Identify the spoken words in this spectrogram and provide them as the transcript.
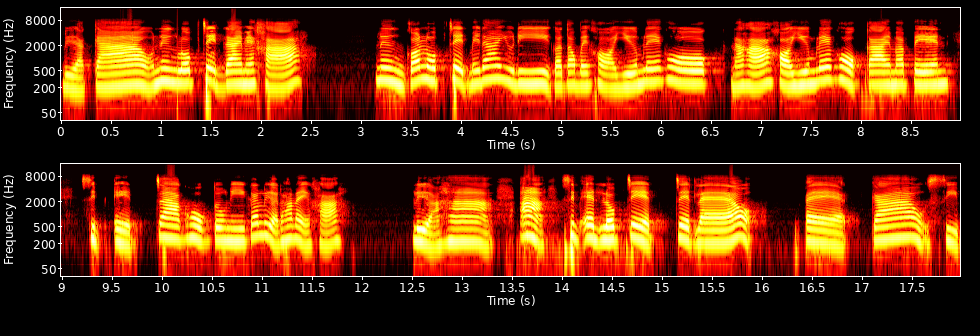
เหลือ9 1ลบ7ได้ไหมคะ1ก็ลบ7ไม่ได้อยู่ดี ก็ต้องไปขอยืมเลข6นะคะ ขอยืมเลข6กกลายมาเป็น11จาก6ตรงนี้ก็เหลือเท่าไหร่คะ เหลือ5อะ11ลบ7 7แล้ว8 9 10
